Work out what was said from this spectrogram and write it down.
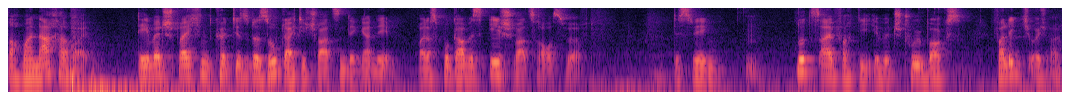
nochmal nacharbeiten. Dementsprechend könnt ihr so oder so gleich die schwarzen Dinger nehmen, weil das Programm es eh schwarz rauswirft. Deswegen hm, nutzt einfach die Image Toolbox. Verlinke ich euch auch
